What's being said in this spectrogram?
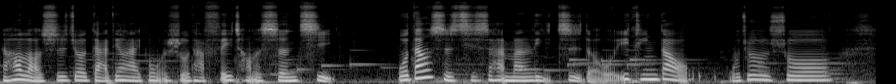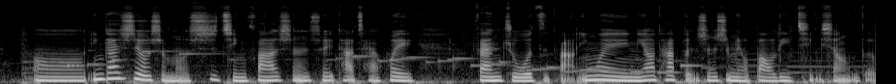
然后老师就打电话来跟我说，他非常的生气。我当时其实还蛮理智的，我一听到我就说，嗯、应该是有什么事情发生，所以他才会翻桌子吧？因为你要他本身是没有暴力倾向的。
